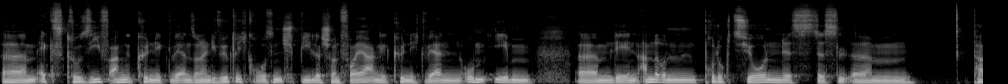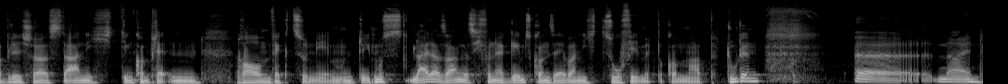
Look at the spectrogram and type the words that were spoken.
ähm, exklusiv angekündigt werden, sondern die wirklich großen Spiele schon vorher angekündigt werden, um eben ähm, den anderen Produktionen des, des ähm, Publishers da nicht den kompletten Raum wegzunehmen. Und ich muss leider sagen, dass ich von der Gamescom selber nicht so viel mitbekommen habe. Du denn? Äh, nein.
